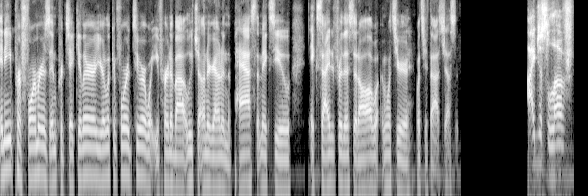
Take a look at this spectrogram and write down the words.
any performers in particular you're looking forward to, or what you've heard about Lucha Underground in the past that makes you excited for this at all? What's your What's your thoughts, Justin? I just love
